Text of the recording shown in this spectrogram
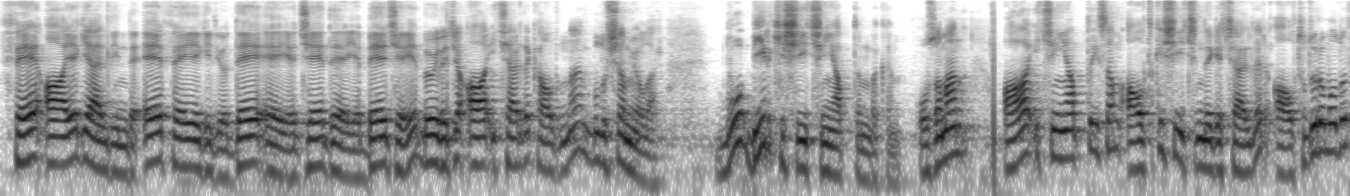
F A'ya geldiğinde E F'ye geliyor, D E'ye, C D'ye, B C'ye böylece A içeride kaldığından buluşamıyorlar. Bu bir kişi için yaptım bakın. O zaman A için yaptıysam 6 kişi için de geçerlidir. 6 durum olur.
